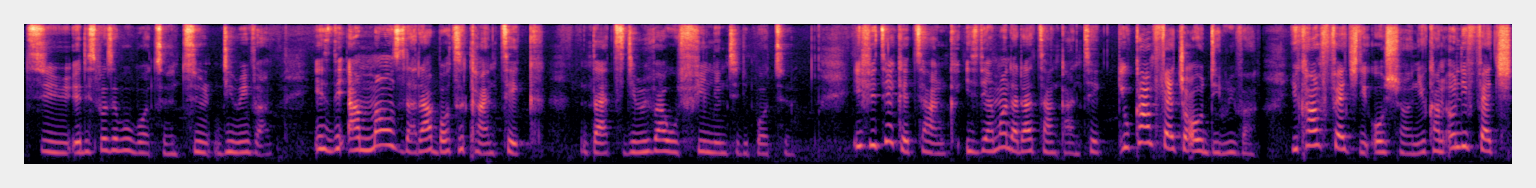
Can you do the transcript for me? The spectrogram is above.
to a disposable bottle to the river, is the amount that that bottle can take that the river would fill into the bottle. If you take a tank, is the amount that that tank can take. You can't fetch all the river. You can't fetch the ocean. You can only fetch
